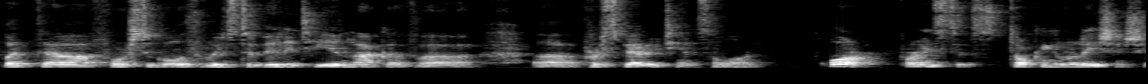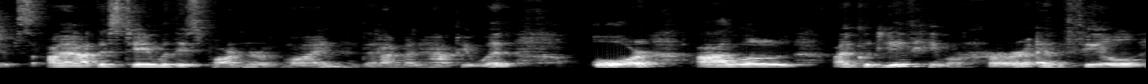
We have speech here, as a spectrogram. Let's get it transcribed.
but uh, forced to go through instability and lack of uh, uh prosperity and so on. Or, for instance, talking relationships. I either stay with this partner of mine that I'm unhappy with, or I will, I could leave him or her and feel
